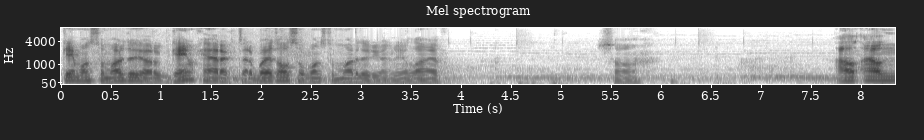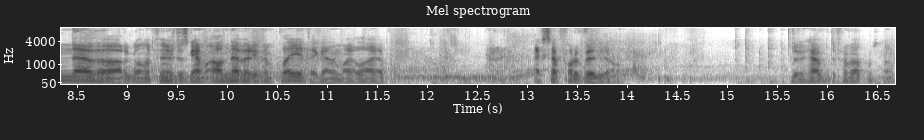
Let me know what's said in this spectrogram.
game wants to murder your game character, but it also wants to murder you in real life. So... I'll, I'll never gonna finish this game. I'll never even play it again in my life. Except for video. Do we have different weapons? No.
